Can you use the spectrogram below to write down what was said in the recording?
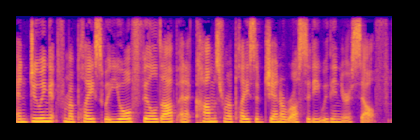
and doing it from a place where you're filled up and it comes from a place of generosity within yourself.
